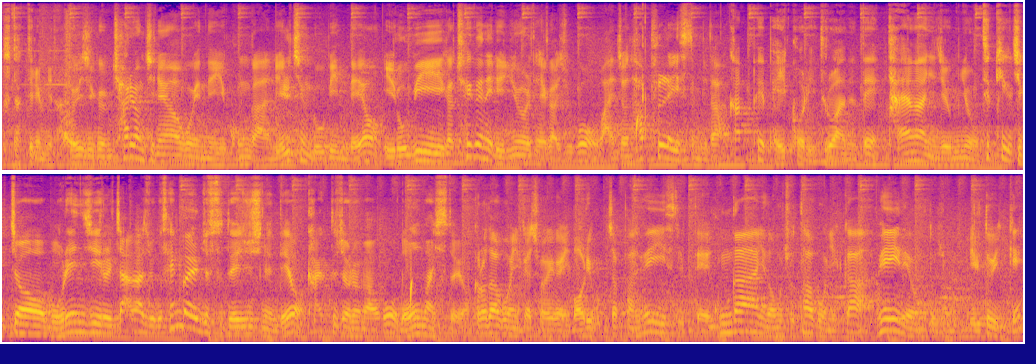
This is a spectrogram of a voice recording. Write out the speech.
부탁드립니다. 저희 지금 촬영 진행하고 있는 이 공간 1층 로비인데요. 이 로비가 최근에 리뉴얼 돼가지고 완전 핫플레이스입니다. 카페 베이커리 들어왔는데 다양한 이제 음료, 특히 직접 오렌지를 짜가지고 생과일 주스도 해주시는데요. 가격도 저렴하고 너무 맛있어요. 그러다 보니까 저희가 머리 복잡한 회의 있을 때 공간이 너무 좋다 보니까 회의 내용도 좀 밀도 있게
